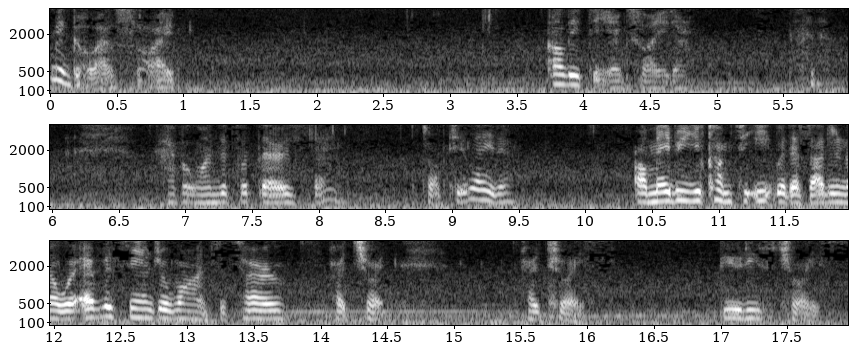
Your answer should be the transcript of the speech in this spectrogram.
Let me go outside. I'll eat the eggs later. Have a wonderful Thursday. Talk to you later. Or maybe you come to eat with us. I don't know. Wherever Sandra wants. It's her her choice. Her choice. Beauty's choice.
